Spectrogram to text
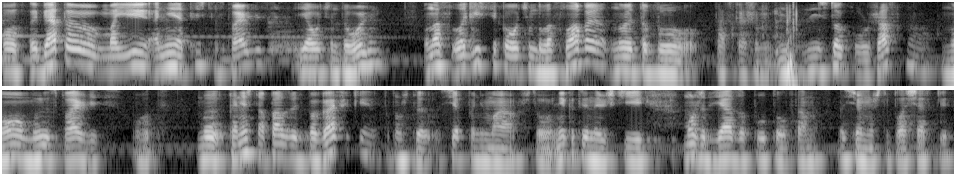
Вот. Ребята мои, они отлично справились, я очень доволен. У нас логистика очень была слабая, но это было, так скажем, не столько ужасно, но мы справились. Вот. Мы, конечно, опаздывали по графике, потому что всех понимаю, что некоторые новички, может, я запутал там на съемочной площадке.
